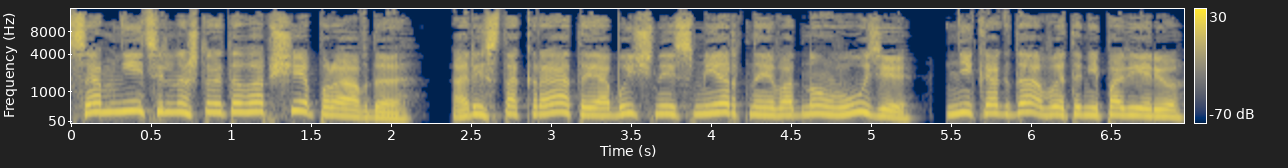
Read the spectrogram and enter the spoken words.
Сомнительно, что это вообще правда. Аристократы и обычные смертные в одном вузе. Никогда в это не поверю.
